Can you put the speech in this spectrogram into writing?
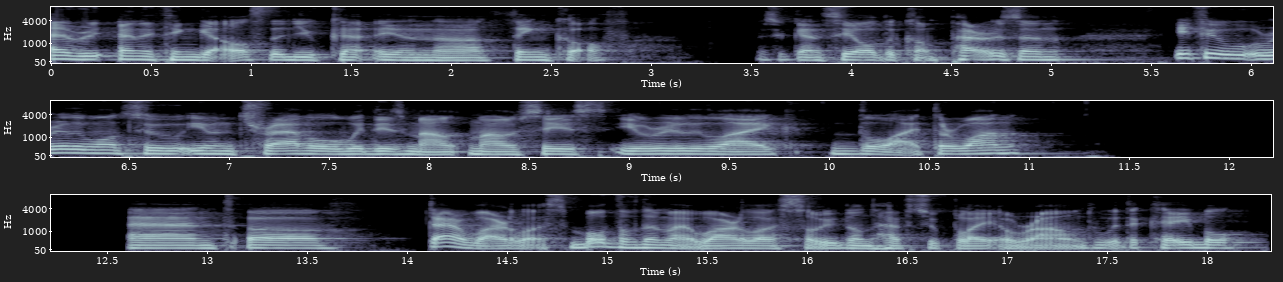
every anything else that you can uh, think of. As you can see, all the comparison. If you really want to even travel with these mou mouses, you really like the lighter one. And uh, they're wireless. Both of them are wireless, so you don't have to play around with the cable.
